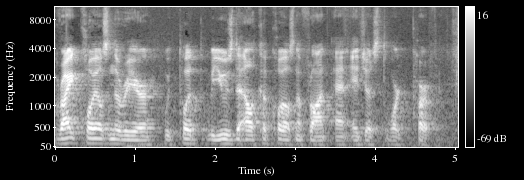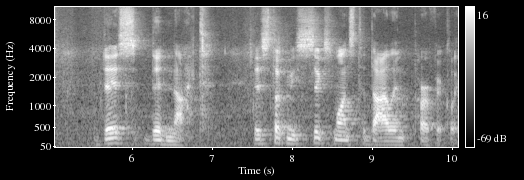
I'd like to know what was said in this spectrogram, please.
right coils in the rear. We put, we used the Elka coils in the front and it just worked perfect. This did not. This took me six months to dial in perfectly.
